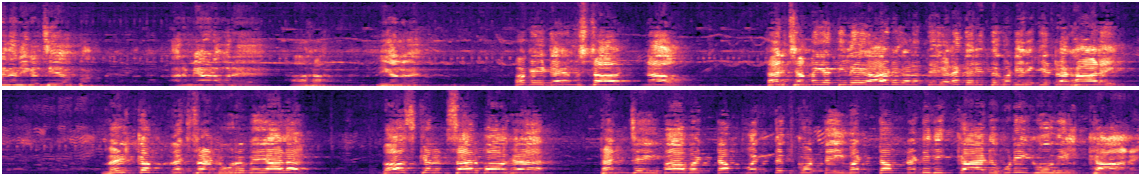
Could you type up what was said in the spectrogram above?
முன்னாடி தான் நிகழ்ச்சியே வைப்பான் அருமையான ஒரு ஆஹா. நிகழ்வு. ஓகே டைம் ஸ்டார்ட் நவ் தற்சமயத்திலே ஆடுகளத்தை அலங்கரித்துக் கொண்டிருக்கின்ற காலை. வெல்கம் ரெஸ்டாரண்ட் உரிமையாளர் பாஸ்கரன் சார்பாக தஞ்சை மாவட்டம் வட்டுக்கோட்டை வட்டம் நடுவிக்காடு முனிகோவில் காலை.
